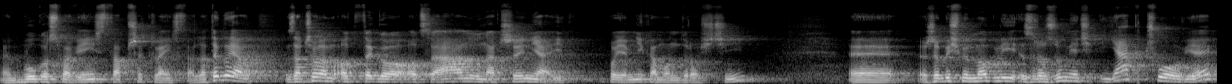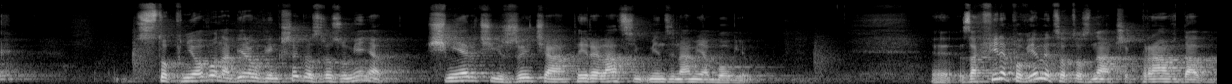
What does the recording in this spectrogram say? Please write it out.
błogosławieństwa, przekleństwa. Dlatego ja zacząłem od tego oceanu, naczynia i pojemnika mądrości, e, żebyśmy mogli zrozumieć, jak człowiek stopniowo nabierał większego zrozumienia śmierci, życia, tej relacji między nami a Bogiem. E, za chwilę powiemy, co to znaczy prawda,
